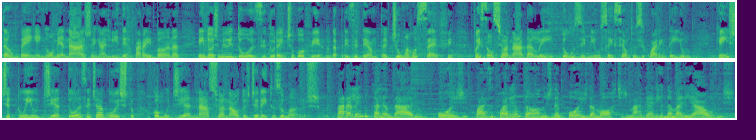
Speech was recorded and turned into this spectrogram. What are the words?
Também em homenagem à líder paraibana, em 2012, durante o governo da presidenta Dilma Rousseff, foi sancionada a Lei 12.641, que institui o dia 12 de agosto como Dia Nacional dos Direitos Humanos. Para além do calendário, hoje, quase 40 anos depois da morte de Margarida Maria Alves,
